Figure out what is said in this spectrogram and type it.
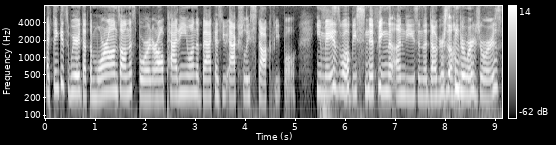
I think it's weird that the morons on this board are all patting you on the back as you actually stalk people. You may as well be sniffing the undies in the Duggar's underwear drawers,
